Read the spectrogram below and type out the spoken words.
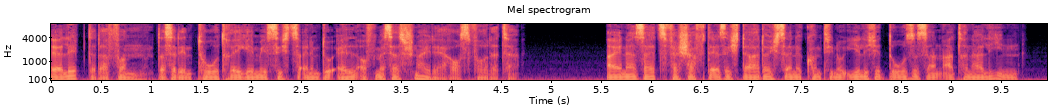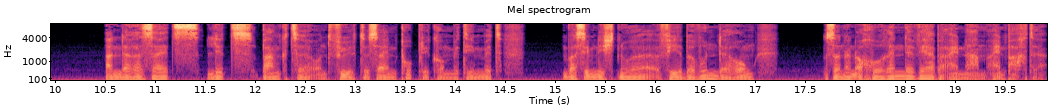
Er lebte davon, dass er den Tod regelmäßig zu einem Duell auf Messers Schneide herausforderte. Einerseits verschaffte er sich dadurch seine kontinuierliche Dosis an Adrenalin, andererseits litt, bangte und fühlte sein Publikum mit ihm mit, was ihm nicht nur viel Bewunderung, sondern auch horrende Werbeeinnahmen einbrachte.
